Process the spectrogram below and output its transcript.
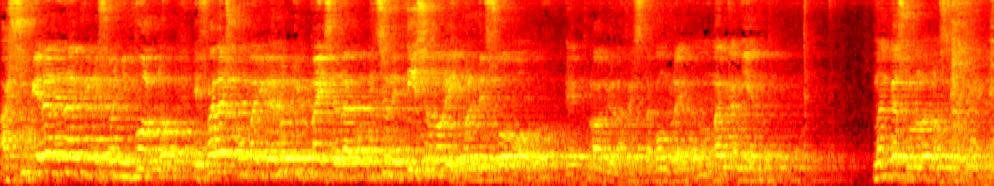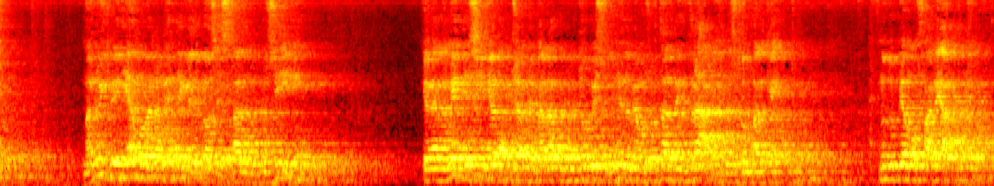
asciugherà le lacrime su ogni volto e farà scomparire tutto il paese dalla condizione disonorevole del suo popolo. È proprio la festa completa, non manca niente. Manca solo la nostra fede. Ma noi crediamo veramente che le cose stanno così? Che veramente il Signore ha già preparato tutto questo, che noi dobbiamo soltanto entrare in questo banchetto. Non dobbiamo fare altro.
